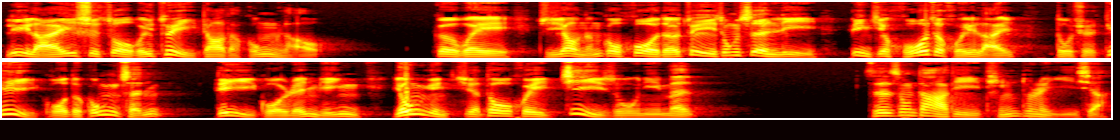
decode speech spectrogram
历来是作为最大的功劳。各位只要能够获得最终胜利，并且活着回来，都是帝国的功臣。帝国人民永远都会记住你们。”子松大帝停顿了一下，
